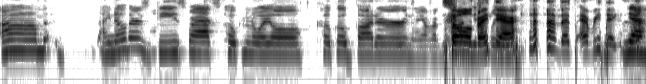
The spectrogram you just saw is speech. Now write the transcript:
Um, I know there's beeswax, coconut oil, cocoa butter, and then I have sold right there. That's everything. yeah,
